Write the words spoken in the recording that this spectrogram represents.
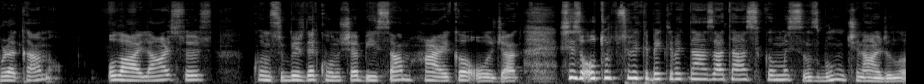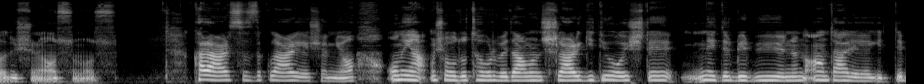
bırakan olaylar söz konusu bir de konuşabilsem harika olacak. Siz oturup sürekli beklemekten zaten sıkılmışsınız. Bunun için ayrılığı düşünüyorsunuz kararsızlıklar yaşanıyor. Onu yapmış olduğu tavır ve davranışlar gidiyor işte nedir bir büyüğünün Antalya'ya gitti,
